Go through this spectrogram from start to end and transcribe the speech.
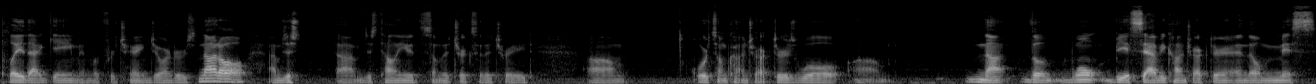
play that game and look for change orders. Not all. I'm just i'm just telling you some of the tricks of the trade. Um, or some contractors will um, not they won't be a savvy contractor and they'll miss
